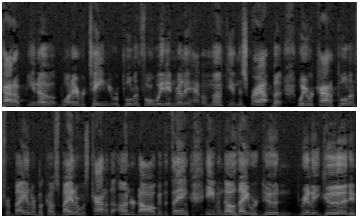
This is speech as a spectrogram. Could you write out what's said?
kind of, you know, whatever team you were pulling for, we didn't really have a monkey in the scrap, but we were kind of pulling for Baylor because Baylor was kind of the underdog of the thing, even though they were doing really good. And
